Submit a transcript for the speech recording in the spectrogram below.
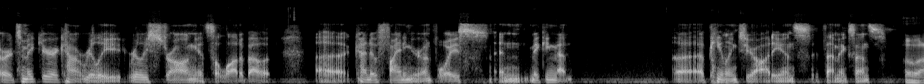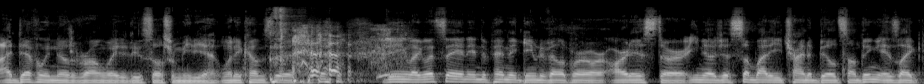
or to make your account really, really strong, it's a lot about uh, kind of finding your own voice and making that uh, appealing to your audience, if that makes sense. Oh, I definitely know the wrong way to do social media when it comes to being like, let's say, an independent game developer or artist, or you know, just somebody trying to build something is like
